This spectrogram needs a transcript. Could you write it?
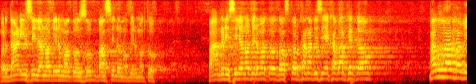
ওর দাঁড়ি ছিল নবীর মতো, জুব্বা ছিল নবীর মতো। পাগড়ি ছিল নবীর মতো, দস্তরখানা বিছিয়ে খাবার খেত। আল্লাহর নবী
